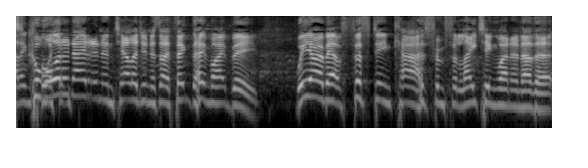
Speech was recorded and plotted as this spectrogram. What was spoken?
starting point. coordinated and intelligent as I think they might be, we are about 15 cars from filleting one another.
